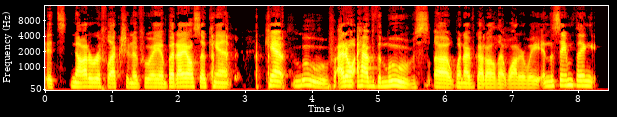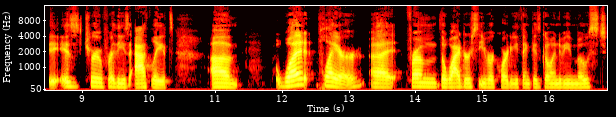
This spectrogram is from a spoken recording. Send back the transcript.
it's not a reflection of who I am. But I also can't can't move. I don't have the moves uh, when I've got all that water weight, and the same thing is true for these athletes. Um, what player uh, from the wide receiver corps do you think is going to be most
